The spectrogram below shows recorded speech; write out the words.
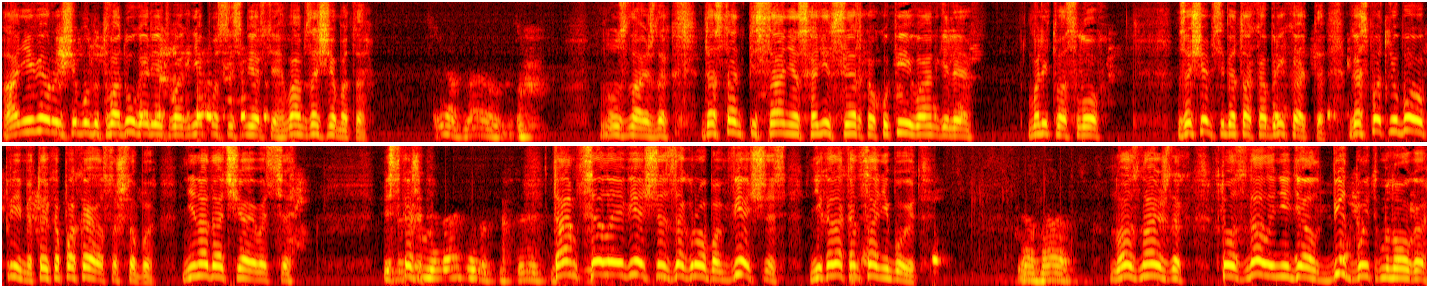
А неверующие будут в аду гореть в огне после смерти. Вам зачем это? Я знаю. Ну, знаешь, да. Достань Писание, сходи в церковь, купи Евангелие, молитва слов. Зачем себя так обрекать-то? Господь любого примет, только покаялся, чтобы. Не надо отчаиваться. И скажи, там целая вечность за гробом, вечность, никогда конца не будет. Я знаю. Ну, а знаешь, да, кто знал и не делал, бит будет много.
